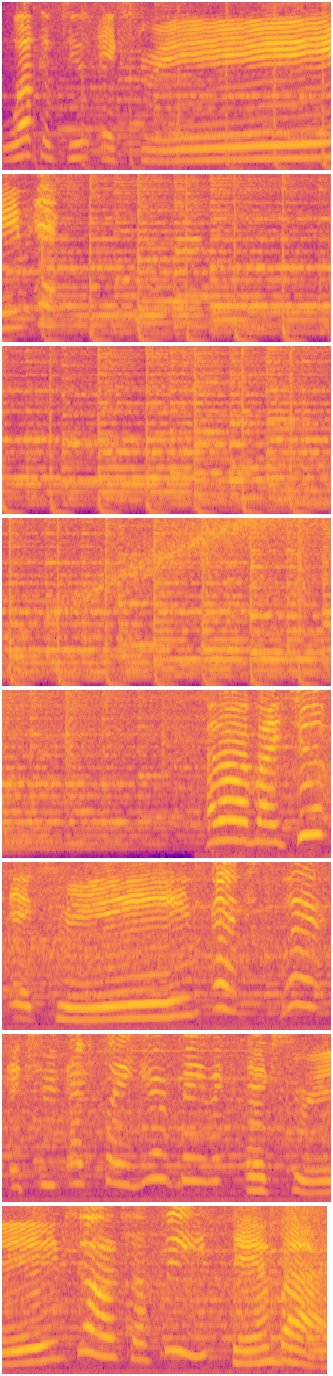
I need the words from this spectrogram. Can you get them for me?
Welcome to Extreme X. Hello, everybody, to Extreme X, where Extreme X play your favorite extreme songs. So please stand by.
